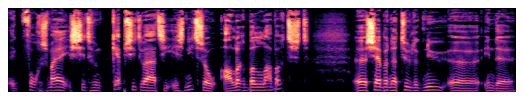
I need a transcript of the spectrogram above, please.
ik, volgens mij zit hun cap situatie is niet zo allerbelabberdst. Ze hebben natuurlijk nu in de,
